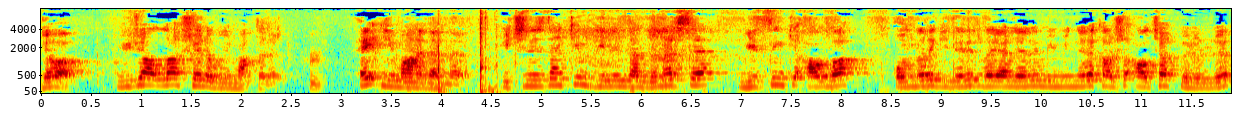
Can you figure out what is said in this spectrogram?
Cevap. Yüce Allah şöyle buyurmaktadır. Ey iman edenler! İçinizden kim dininden dönerse bilsin ki Allah onları giderir ve yerlerine müminlere karşı alçak gönüllü,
